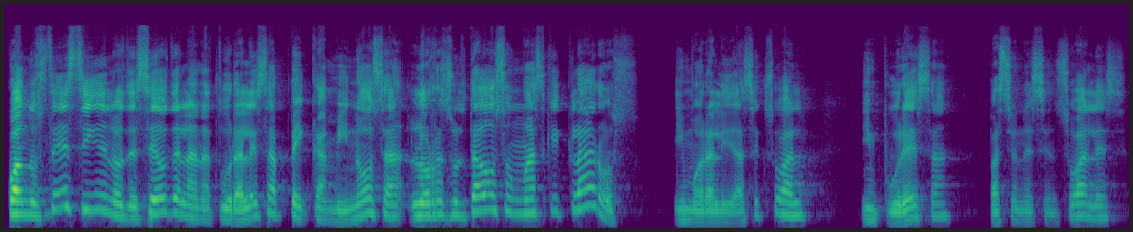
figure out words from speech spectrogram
Cuando ustedes siguen los deseos de la naturaleza pecaminosa, los resultados son más que claros. Inmoralidad sexual, impureza, pasiones sensuales,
